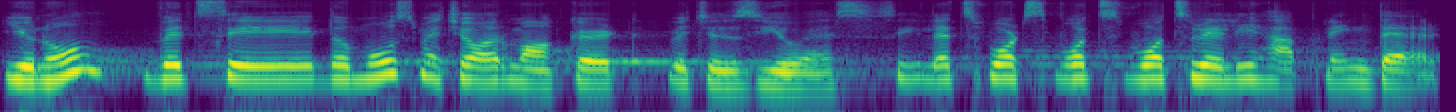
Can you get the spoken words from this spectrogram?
you know, with say the most mature market, which is US. See, let's what's, what's, what's really happening there.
